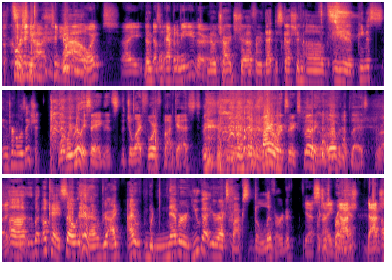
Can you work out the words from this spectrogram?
Of course continue, not. Continue Wow. your point. I that No- doesn't happen to me either. no charge uh, for that discussion of uh, penis internalization. what we're really saying, it's the July 4th podcast. Fireworks are exploding all over the place. Right. Uh, but okay, so again, I, I would never. You got your Xbox delivered, yes, which is I brilliant. dodged dodged the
